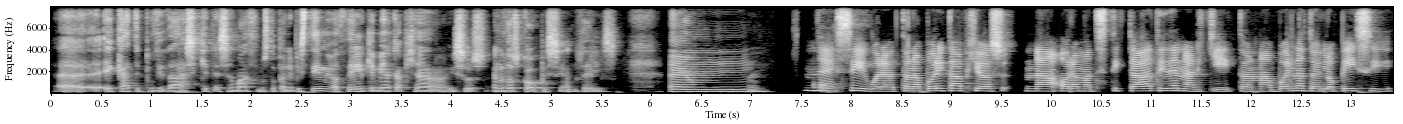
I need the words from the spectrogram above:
ε, κάτι που διδάσκεται σε μάθημα στο πανεπιστήμιο θέλει και μια κάποια ίσως ενδοσκόπηση αν θέλεις. Ναι, σίγουρα. Το να μπορεί κάποιος να οραματιστεί κάτι δεν αρκεί. Το να μπορεί να το υλοποιήσει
